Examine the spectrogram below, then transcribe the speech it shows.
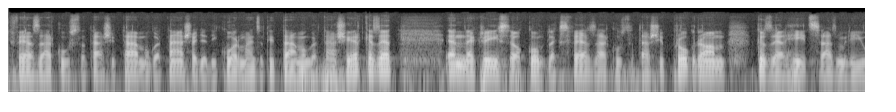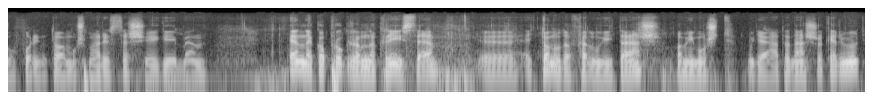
felzárkóztatási támogatás, egyedi kormányzati támogatás érkezett. Ennek része a komplex felzárkóztatási program, közel 700 millió forinttal most már összességében. Ennek a programnak része egy tanoda felújítás, ami most ugye átadásra került.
